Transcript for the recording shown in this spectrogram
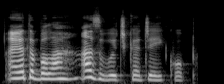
А это была озвучка Джейкоб.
